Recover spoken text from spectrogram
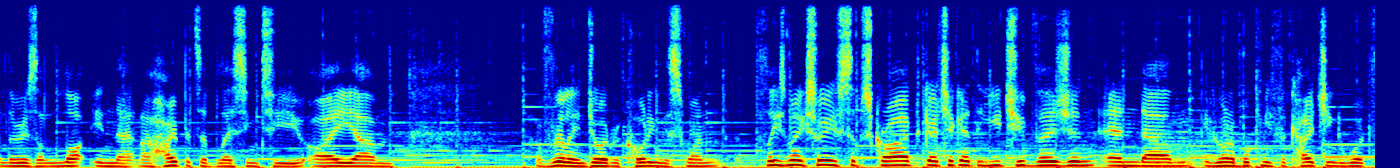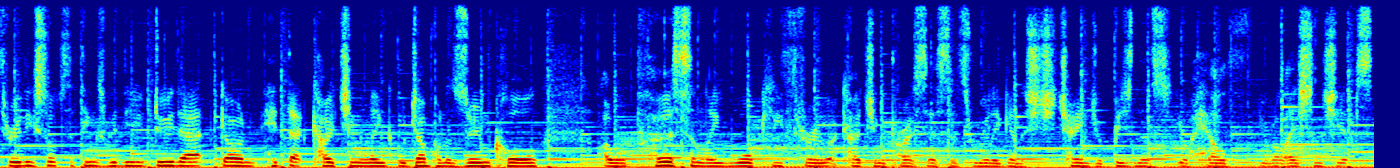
There is a lot in that and i hope it's a blessing to you. I um I've really enjoyed recording this one. Please make sure you're subscribed. Go check out the YouTube version. And um, if you want to book me for coaching to work through these sorts of things with you, do that. Go and hit that coaching link. We'll jump on a Zoom call. I will personally walk you through a coaching process that's really going to change your business, your health, your relationships,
